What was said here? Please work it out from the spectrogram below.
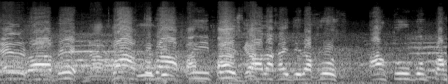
Energy Grabe! Back to back three points para kay De La Cruz. Ang tubong pang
